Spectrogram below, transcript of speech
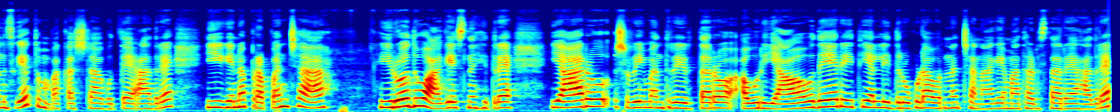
ಮನಸ್ಸಿಗೆ ತುಂಬ ಕಷ್ಟ ಆಗುತ್ತೆ. ಆದರೆ ಈಗಿನ ಪ್ರಪಂಚ 啥？ಇರೋದು ಹಾಗೆ ಸ್ನೇಹಿತರೆ, ಯಾರು ಶ್ರೀಮಂತರು ಇರ್ತಾರೋ ಅವರು ಯಾವುದೇ ರೀತಿಯಲ್ಲಿದ್ದರೂ ಕೂಡ ಅವ್ರನ್ನ ಚೆನ್ನಾಗೇ ಮಾತಾಡಿಸ್ತಾರೆ. ಆದರೆ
